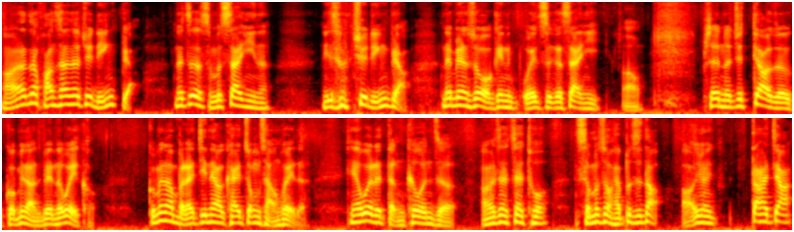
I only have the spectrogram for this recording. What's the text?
啊，那这黄珊珊去领表，那这是什么善意呢？你怎么去领表？那边说我给你维持个善意哦，所以呢就吊着国民党这边的胃口。国民党本来今天要开中常会的，现在为了等柯文哲，然后再再拖，什么时候还不知道哦，因为大家。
